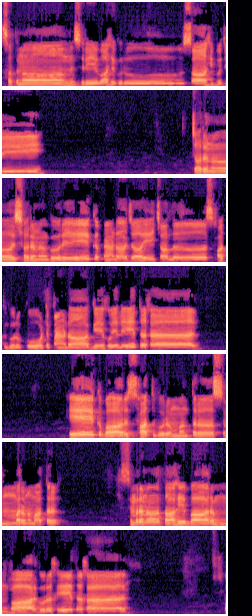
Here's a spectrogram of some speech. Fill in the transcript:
ਸਤਨਾਮ ਸ੍ਰੀ ਵਾਹਿਗੁਰੂ ਸਾਹਿਬ ਜੀ। ਚਰਨ ਸ਼ਰਨ ਗੁਰ ਏਕ ਪੈਂਡਾ ਜਾਏ ਚੱਲ, ਸਤਿਗੁਰ ਕੋਟ ਪੈਂਡਾ ਅੱਗੇ ਹੋਏ ਲੇਤ ਹੈ। ਏਕ ਬਾਰ ਸਤਿਗੁਰ ਮੰਤਰ ਸਿਮਰਨ ਮਾਤਰ, ਸਿਮਰਨ ਤਾਹੇ ਬਾਰੰਬਾਰ ਗੁਰ ਹੇਤ ਹੈ।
